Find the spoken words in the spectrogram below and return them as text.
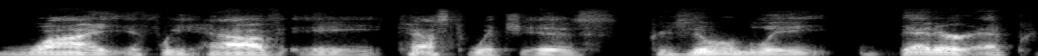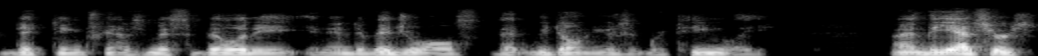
why, if we have a test which is presumably better at predicting transmissibility in individuals, that we don't use it routinely. And the answer is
